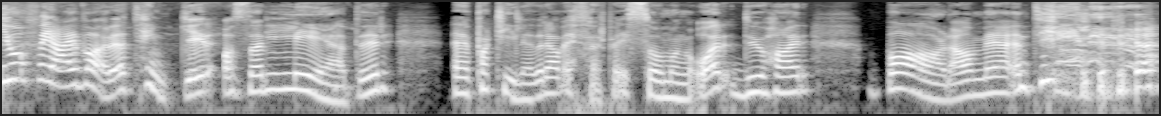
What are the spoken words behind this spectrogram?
Jo, for jeg bare tenker, altså leder, eh, partileder av Frp i så mange år. Du har bala med en tidligere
